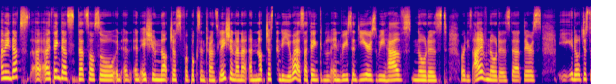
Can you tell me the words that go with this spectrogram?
I mean, that's. I think that's that's also an, an, issue not just for books in translation and and not just in the U.S. I think in, in recent years we have noticed, or at least I've noticed, that there's you know just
